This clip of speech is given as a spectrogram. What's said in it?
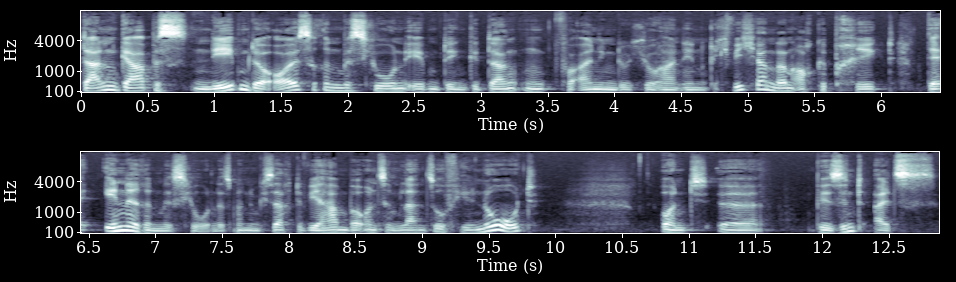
dann gab es neben der äußeren Mission eben den Gedanken, vor allen Dingen durch Johann Hinrich Wichern, dann auch geprägt, der inneren Mission, dass man nämlich sagte, wir haben bei uns im Land so viel Not und äh, wir sind als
